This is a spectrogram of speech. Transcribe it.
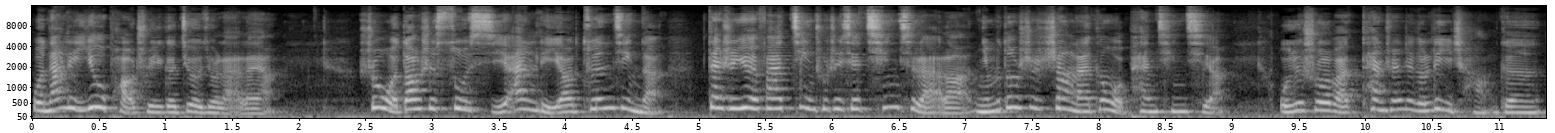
我哪里又跑出一个舅舅来了呀？说我倒是素习，按理要尊敬的，但是越发进出这些亲戚来了，你们都是上来跟我攀亲戚啊，我就说了吧，探春这个立场跟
